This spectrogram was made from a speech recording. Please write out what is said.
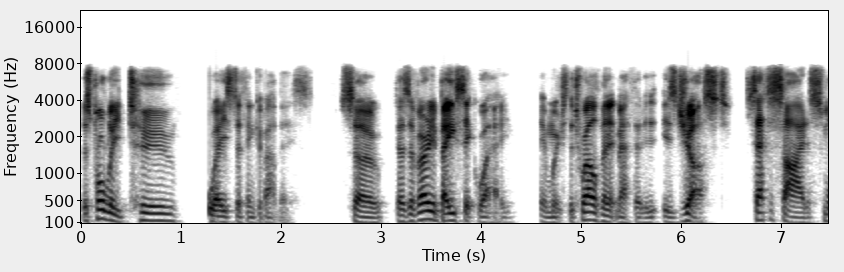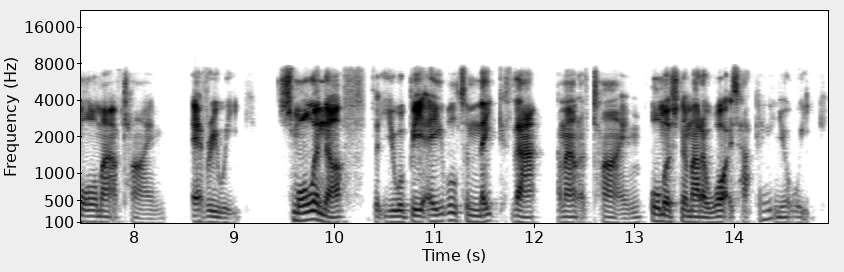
There's probably two ways to think about this. So there's a very basic way in which the 12 minute method is just set aside a small amount of time every week, small enough that you will be able to make that amount of time almost no matter what is happening in your week.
